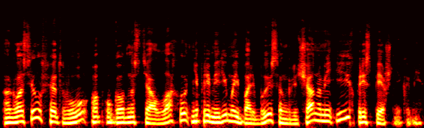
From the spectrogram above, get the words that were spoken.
огласил фетву об угодности Аллаху непримиримой борьбы с англичанами и их приспешниками.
